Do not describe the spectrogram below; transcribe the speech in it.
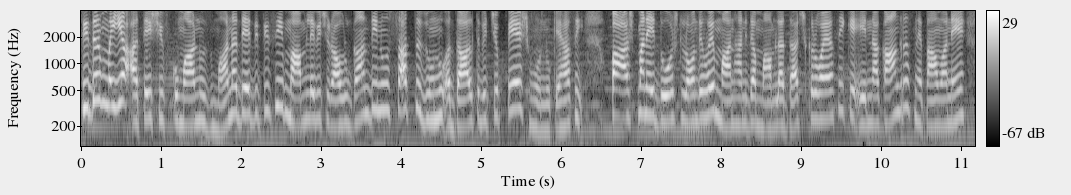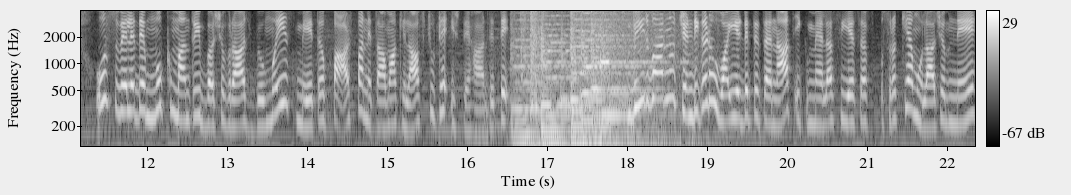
ਸਿੱਧਰਮਈਆ ਅਤੇ ਸ਼ਿਵ ਕੁਮਾਰ ਨੂੰ ਜ਼ਮਾਨਤ ਦੇ ਦਿੱਤੀ ਸੀ। ਮਾਮਲੇ ਵਿੱਚ ਰਾਹੁਲ ਗਾਂਧੀ ਨੂੰ 7 ਜੂਨ ਨੂੰ ਅਦਾਲਤ ਵਿੱਚ ਪੇਸ਼ ਹੋਣ ਨੂੰ ਕਿਹਾ ਸੀ। ਭਾਜਪਾ ਨੇ ਦੋਸ਼ ਲਾਉਂਦੇ ਹੋਏ ਮਾਨਹਾਨੀ ਦਾ ਮਾਮਲਾ ਦਰਜ ਕਰਵਾਇਆ ਸੀ ਕਿ ਇਹਨਾਂ ਕਾਂਗਰਸ ਨੇਤਾਵਾਂ ਨੇ ਉਸ ਵੇਲੇ ਦੇ ਮੁੱਖ ਮੰਤਰੀ ਬਸ਼ਵਰਾਜ ਬੁਮਈ ਸਮੇਤ ਭਾਜਪਾ ਨੇਤਾਵਾਂ ਖਿਲਾਫ ਝੂਠੇ ਇਸ਼ਤਿਹਾਰ ਦਿੱਤੇ। ਵੀਰਵਾਰ ਨੂੰ ਚੰਡੀਗੜ੍ਹ ਹਵਾਈ ਅੱਡੇ ਤੇ ਤਾਇਨਾਤ ਇੱਕ ਮਹਿਲਾ ਸੀਐਸਐਫ ਸੁਰੱਖਿਆ ਮੁਲਾਜ਼ਮ ਨੇ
